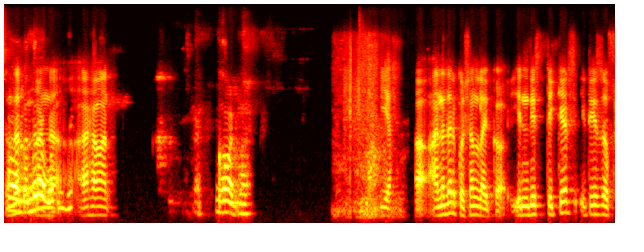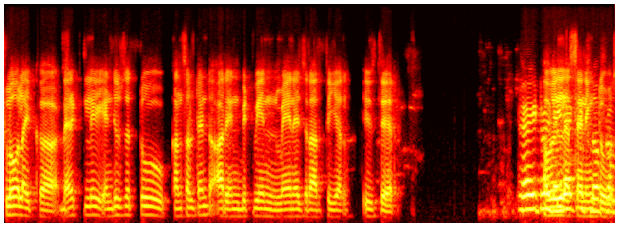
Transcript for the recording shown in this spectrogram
Sundar, Gandhara, and, uh. I have an, Go ahead, go yeah, uh, another question like uh, in these tickets, it is a flow like uh, directly end user to consultant or in between manager or TL is there? Yeah, it will will directly assigning flow from.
